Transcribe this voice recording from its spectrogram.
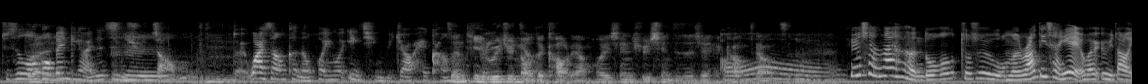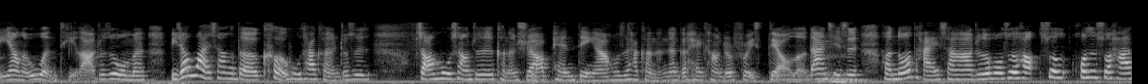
就是 local banking 还是持续招募，嗯、对外商可能会因为疫情比较 headcount 整体 regional 的考量会先去限制这些 headcount 这样子。哦、因为现在很多就是我们软体产业也会遇到一样的问题啦，就是我们比较外商的客户，他可能就是。招募上就是可能需要 pending 啊，或是他可能那个 headcount 就 freeze 掉了。但其实很多台商啊，就是或是他说，或是说他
